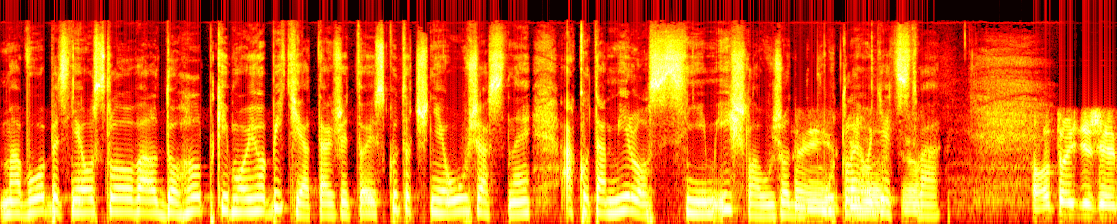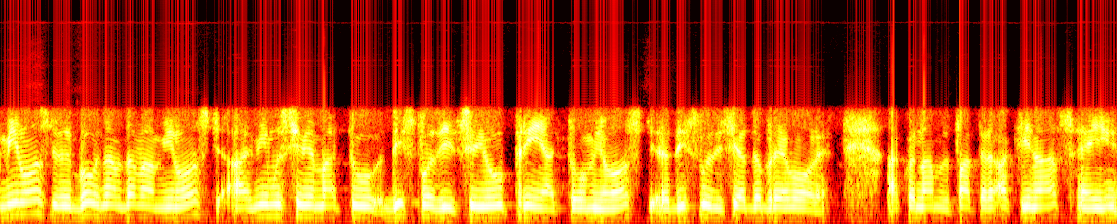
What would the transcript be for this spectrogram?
ma vôbec neoslovoval zasahoval do hĺbky môjho bytia. Takže to je skutočne úžasné, ako tá milosť s ním išla už od útleho detstva. No. A o to ide, že milosť, Boh nám dáva milosť a my musíme mať tú dispozíciu prijať tú milosť, dispozícia dobrej vôle. Ako nám Pater Aquinas, hej,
